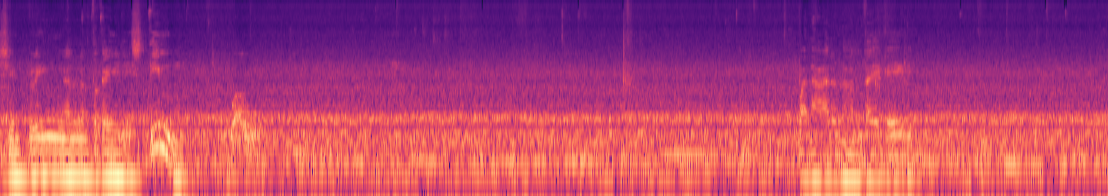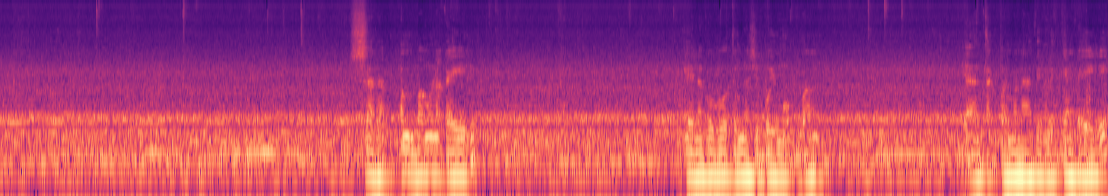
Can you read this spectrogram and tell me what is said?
Simpleng ano lang to kaili. Steam! Wow! Panalo na lang tayo kaili. Sarap ang bango na kaili. Kaya nagugutom na si Boy Mukbang. Yan, takpan mo natin ulit yung kaili.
